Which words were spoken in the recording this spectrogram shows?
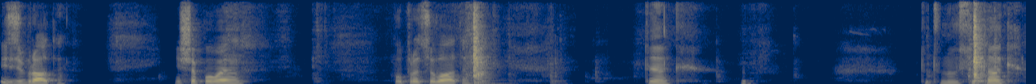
і зібрати. І ще повинен попрацювати. Так. Тут воно все так.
